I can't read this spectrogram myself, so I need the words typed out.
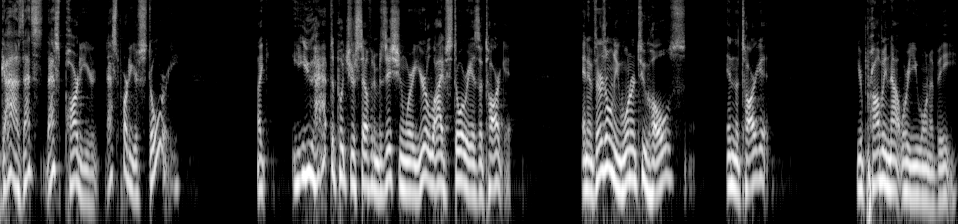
Guys that's that's part of your that's part of your story. Like you have to put yourself in a position where your life story is a target and if there's only one or two holes in the target, you're probably not where you want to be.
